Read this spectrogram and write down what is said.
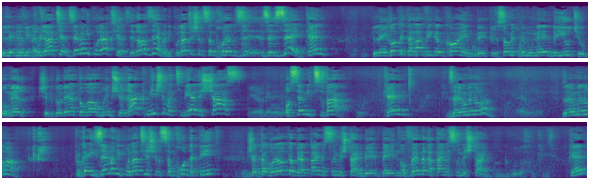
למניפולציה, זה מניפולציה, זה לא זה, מניפולציה של סמכויות, זה זה, כן? לראות את הרב יגאל כהן בפרסומת ממומנת ביוטיוב אומר שגדולי התורה אומרים שרק מי שמצביע לש"ס. עושה מצווה, כן? זה איום ונורא, זה איום ונורא. אוקיי? זה מניפולציה של סמכות דתית שאתה רואה אותה ב-2022, בנובמבר 2022. על גבול החוקי. כן?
